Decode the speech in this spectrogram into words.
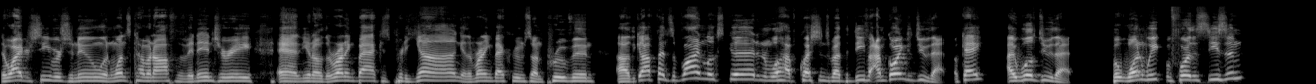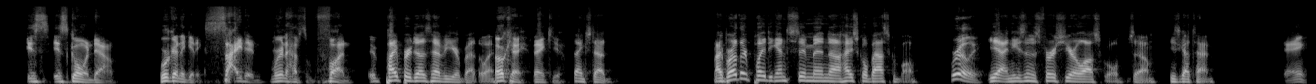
the wide receivers are new, and one's coming off of an injury, and, you know, the running back is pretty young, and the running back room's unproven. Uh, the offensive line looks good, and we'll have questions about the defense. I'm going to do that. Okay. I will do that. But one week before the season is is going down. We're going to get excited. We're going to have some fun. Piper does have a year, by the way. Okay. Thank you. Thanks, Dad. My brother played against him in uh, high school basketball. Really? Yeah, and he's in his first year of law school, so he's got time. Dang.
